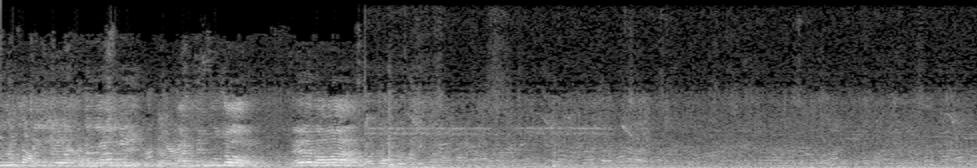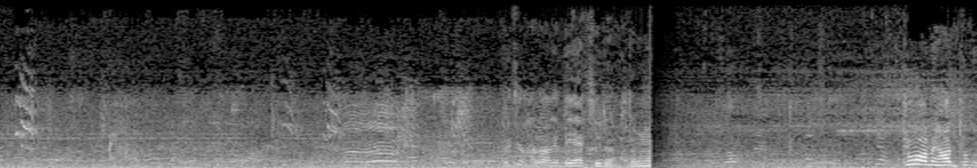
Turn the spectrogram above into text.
তিনটার গায়ে চলে চো, আমি হাত ধোবো।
